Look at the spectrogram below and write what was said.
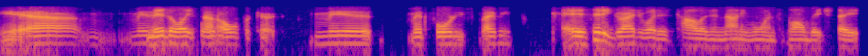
Yeah, mid, mid to late forties. Not old for mid mid forties maybe. He said he graduated college in '91 from Long Beach State.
